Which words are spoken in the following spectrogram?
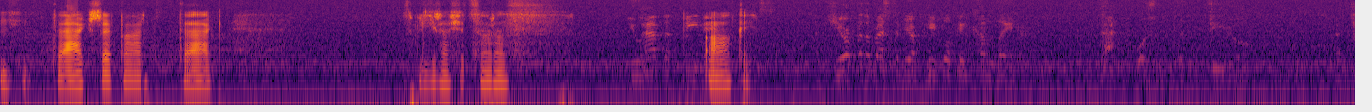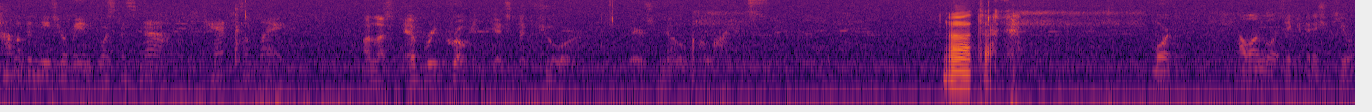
tak, Shepard, tak. Zbliża się coraz... Okej. A cure for the rest of your people can come later. That wasn't the deal. The Taliban needs your reinforcements now. Can't delay. Unless every Krogan gets the cure, there's no alliance. O tak. Morgan, how long will it take to finish a cure?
